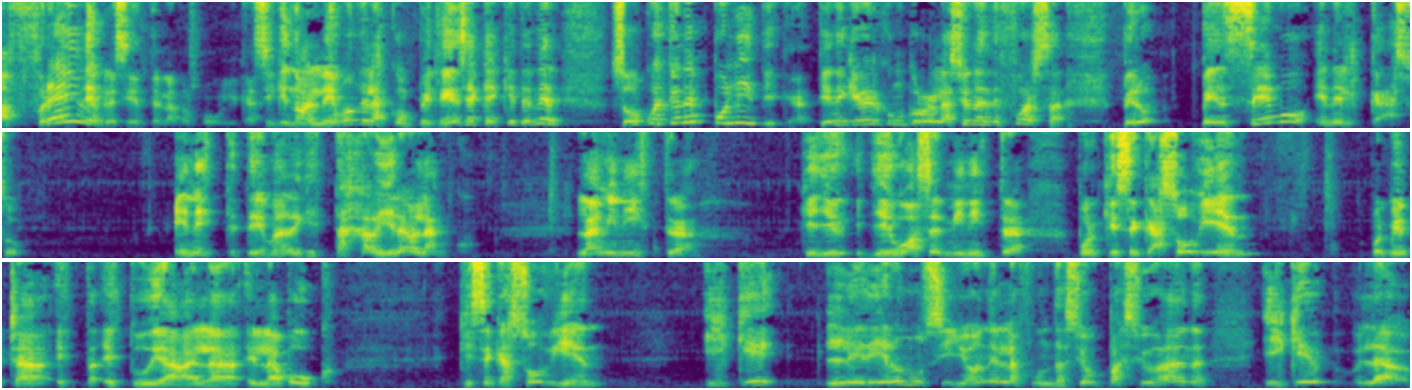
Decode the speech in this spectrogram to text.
a Frey de presidente de la República. Así que no hablemos de las competencias que hay que tener. Son cuestiones políticas, tienen que ver con correlaciones de fuerza. Pero pensemos en el caso, en este tema de que está Javiera Blanco, la ministra que lle- llegó a ser ministra porque se casó bien, por mientras estudiaba en la PUC, que se casó bien y que le dieron un sillón en la Fundación Paz Ciudadana y que la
